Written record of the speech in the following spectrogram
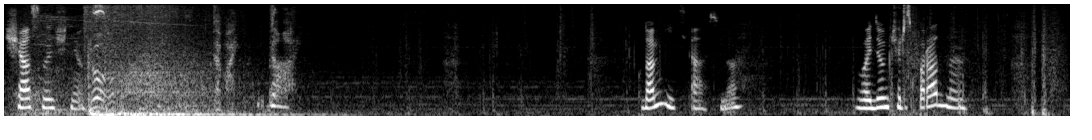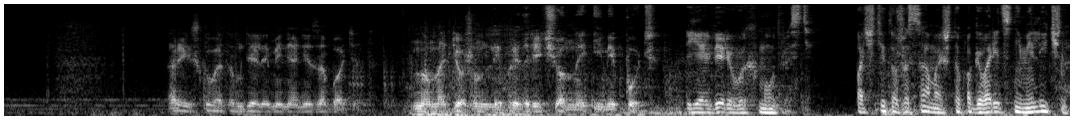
Сейчас начнется. Давай, давай. Куда мне идти? А, сюда. Войдем через парадную. Риск в этом деле меня не заботит. Но надежен ли предреченный ими путь? Я верю в их мудрость. Почти то же самое, что поговорить с ними лично.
